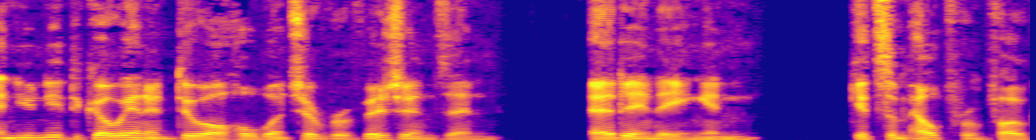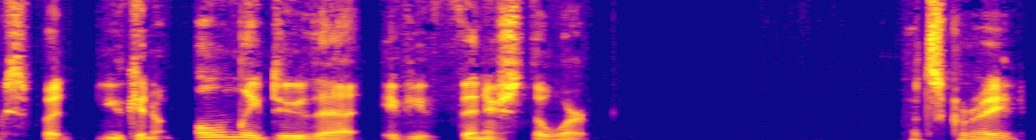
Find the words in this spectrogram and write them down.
And you need to go in and do a whole bunch of revisions and editing and get some help from folks. But you can only do that if you finish the work. That's great.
